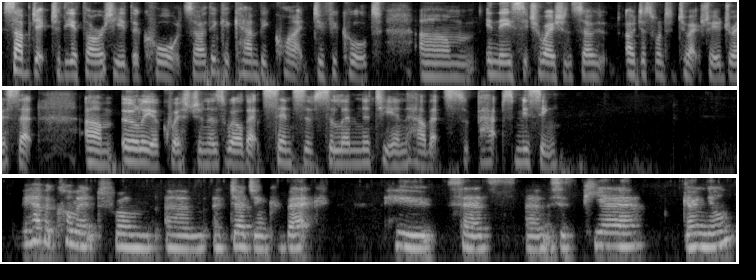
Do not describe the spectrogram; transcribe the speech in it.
subject to the authority of the court. So I think it can be quite difficult um, in these situations so I just wanted to actually address that um, earlier question as well, that sense of solemnity and how that's perhaps missing. We have a comment from um, a judge in Quebec who says, um, this is Pierre Gagnon,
